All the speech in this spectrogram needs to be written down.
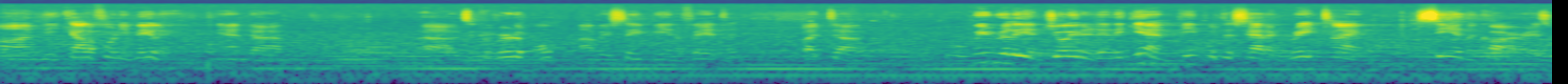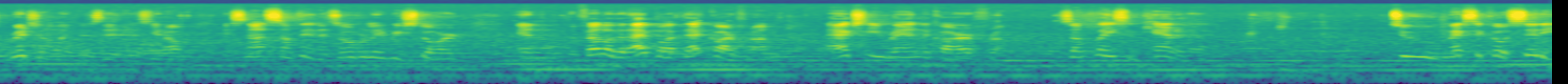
on the California Mille, and uh, uh, it's a convertible, obviously being a Phaeton, but uh, we really enjoyed it. And again, people just had a great time seeing the car, as original as it is. You know, it's not something that's overly restored. And the fellow that I bought that car from actually ran the car from someplace in Canada to Mexico City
